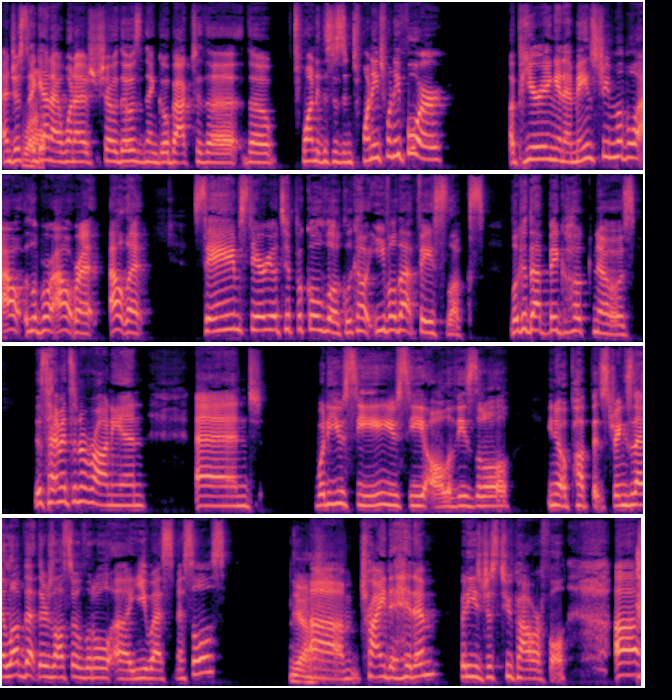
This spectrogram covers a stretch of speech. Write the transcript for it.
And just wow. again, I want to show those and then go back to the the 20. This is in 2024. appearing in a mainstream liberal, out, liberal outlet, outlet. Same stereotypical look. Look how evil that face looks. Look at that big hook nose. This time it's an Iranian. And what do you see? You see all of these little, you know, puppet strings. And I love that there's also little uh, US missiles yeah. um, trying to hit him, but he's just too powerful. Uh,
